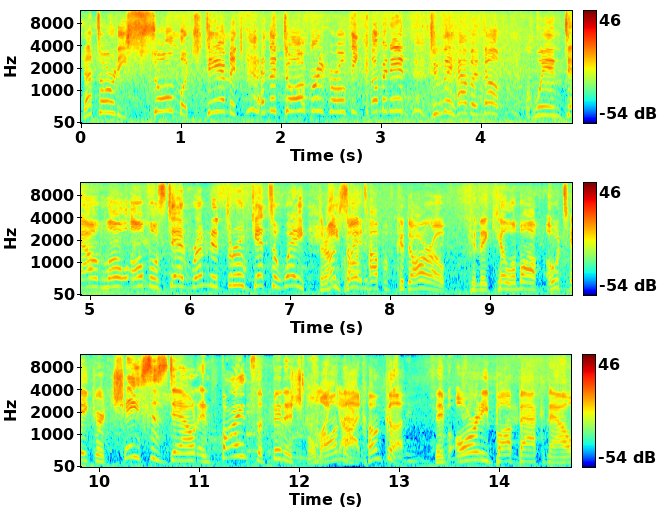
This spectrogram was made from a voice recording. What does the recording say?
That's already so much damage. And the Dawnbreaker ulti coming in. Do they have enough? Quinn down low, almost dead. Remnant through, gets away. They're He's on top of Kidaro. Can they kill him off? Otaker chases down and finds the finish Oh on that God. Kunkka. They've already bought back now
